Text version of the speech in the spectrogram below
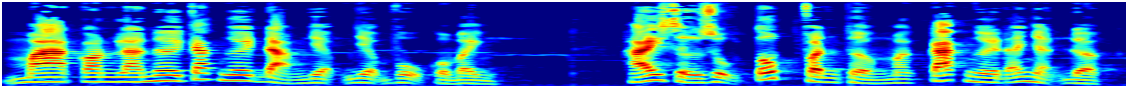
mà còn là nơi các ngươi đảm nhiệm nhiệm vụ của mình. Hãy sử dụng tốt phần thưởng mà các ngươi đã nhận được,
